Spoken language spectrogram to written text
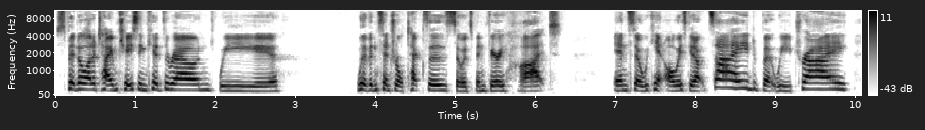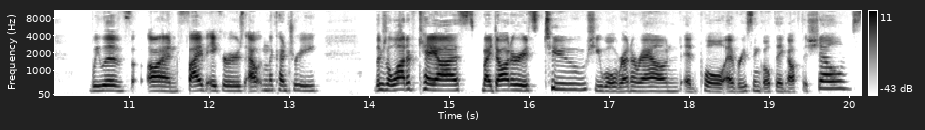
spend a lot of time chasing kids around. We live in central Texas, so it's been very hot. And so we can't always get outside, but we try. We live on five acres out in the country there's a lot of chaos. My daughter is two. She will run around and pull every single thing off the shelves.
